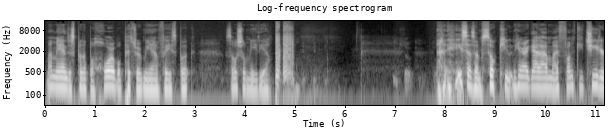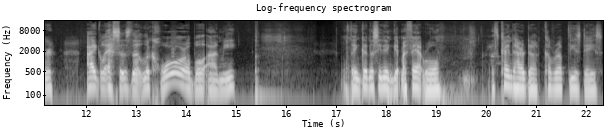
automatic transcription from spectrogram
My man just put up a horrible picture of me on Facebook, social media. he says I'm so cute, and here I got on my funky cheater eyeglasses that look horrible on me. Well, thank goodness he didn't get my fat roll. That's kind of hard to cover up these days.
